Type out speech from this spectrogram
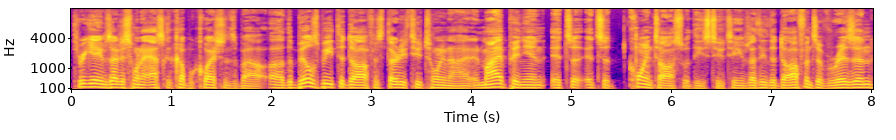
Three games I just want to ask a couple questions about. Uh, the Bills beat the Dolphins 32-29. In my opinion, it's a it's a coin toss with these two teams. I think the Dolphins have risen.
